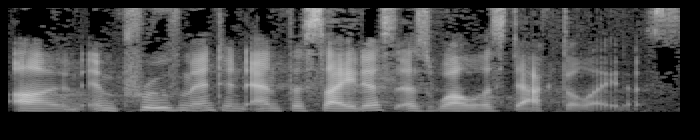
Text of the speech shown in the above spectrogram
um, improvement in enthesitis as well as dactylitis.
